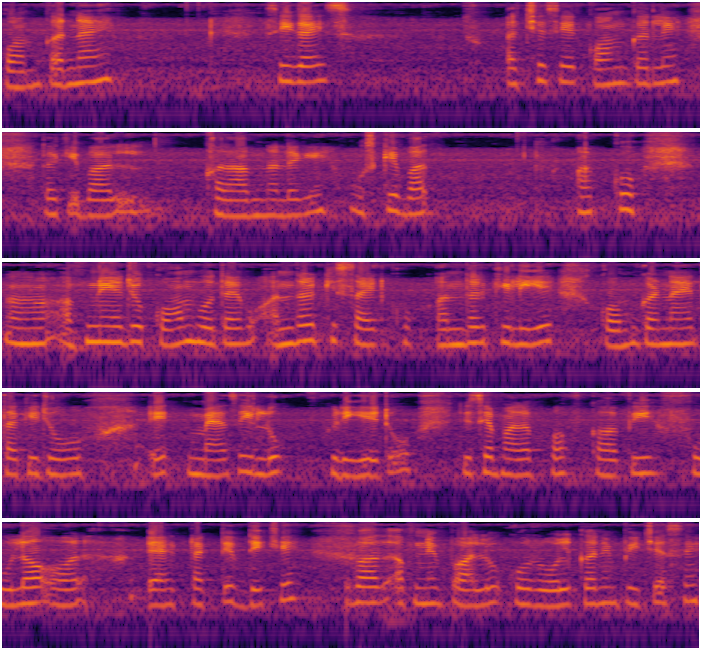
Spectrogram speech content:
कॉम करना है। सी गाइस अच्छे से कॉम कर लें, ताकि बाल ख़राब ना लगे। उसके बाद आपको अपने जो कॉम होता है वो अंदर की साइड को, अंदर के लिए कॉम करना है ताकि जो एक मैसी लुक क्रिएट हो, जिससे हमारा पफ काफ़ी फूला और एट्रैक्टिव दिखे। उसके बाद अपने बालों को रोल करें पीछे से।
